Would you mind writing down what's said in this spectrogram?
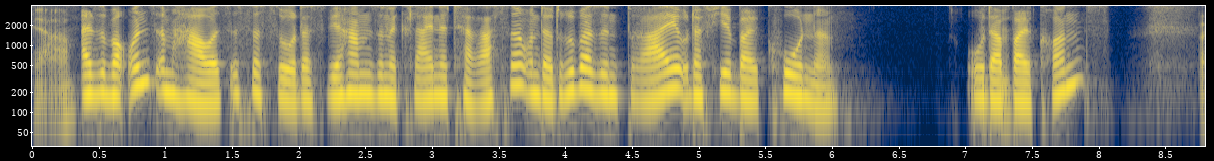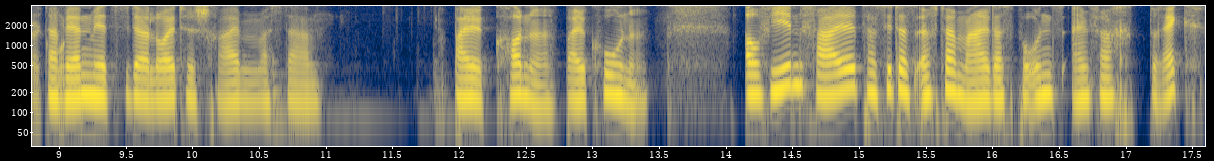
Ja. also bei uns im Haus ist das so, dass wir haben so eine kleine Terrasse und darüber sind drei oder vier Balkone oder Mhm. Balkons. Da Balkon. werden mir jetzt wieder Leute schreiben, was da Balkone, Balkone. Auf jeden Fall passiert das öfter mal, dass bei uns einfach Dreck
